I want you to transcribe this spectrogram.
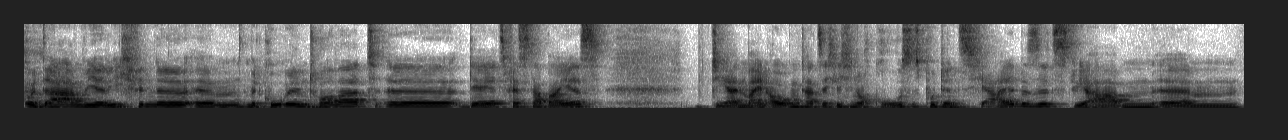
Und da haben wir, wie ich finde, ähm, mit Kobel einen Torwart, äh, der jetzt fest dabei ist, der in meinen Augen tatsächlich noch großes Potenzial besitzt. Wir haben ähm,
